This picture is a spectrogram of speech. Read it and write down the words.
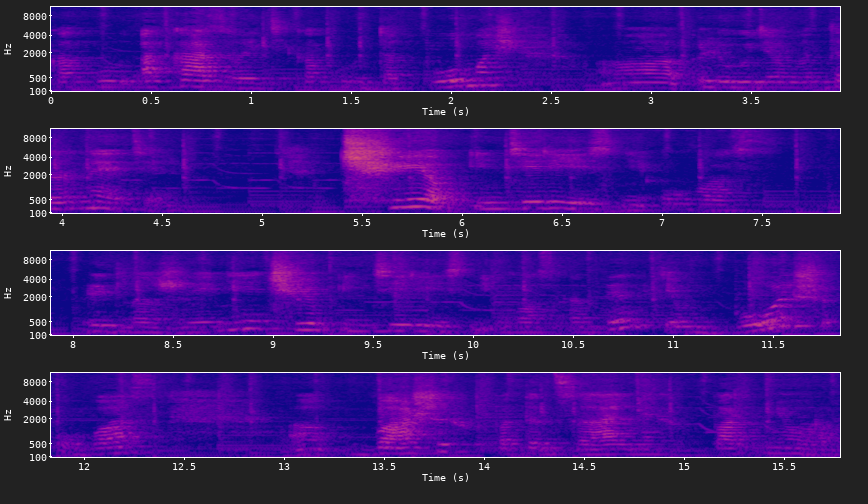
какую, оказывайте какую-то помощь э, людям в интернете. Чем интереснее у вас предложение, чем интереснее у вас контент, тем больше у вас а, ваших потенциальных партнеров.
